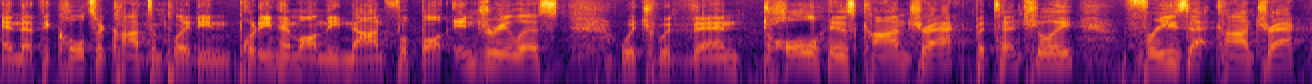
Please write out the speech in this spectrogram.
and that the Colts are contemplating putting him on the non-football injury list, which would then toll his contract potentially, freeze that contract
